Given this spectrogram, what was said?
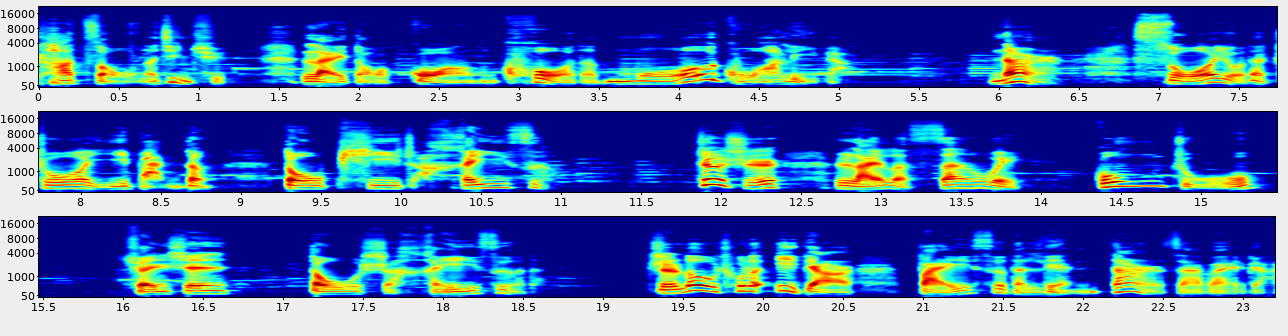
他走了进去，来到广阔的魔国里边，那儿所有的桌椅板凳都披着黑色。这时来了三位公主，全身都是黑色的，只露出了一点白色的脸蛋儿在外边。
